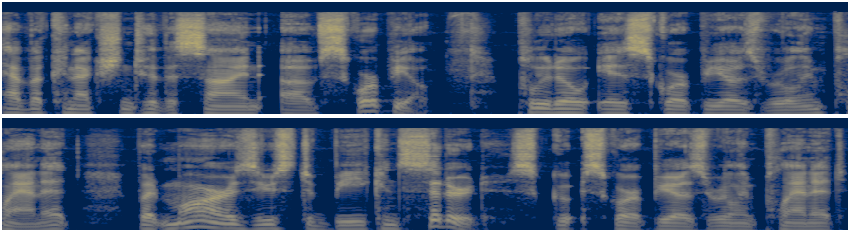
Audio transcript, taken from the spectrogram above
have a connection to the sign of Scorpio. Pluto is Scorpio's ruling planet, but Mars used to be considered Sc- Scorpio's ruling planet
